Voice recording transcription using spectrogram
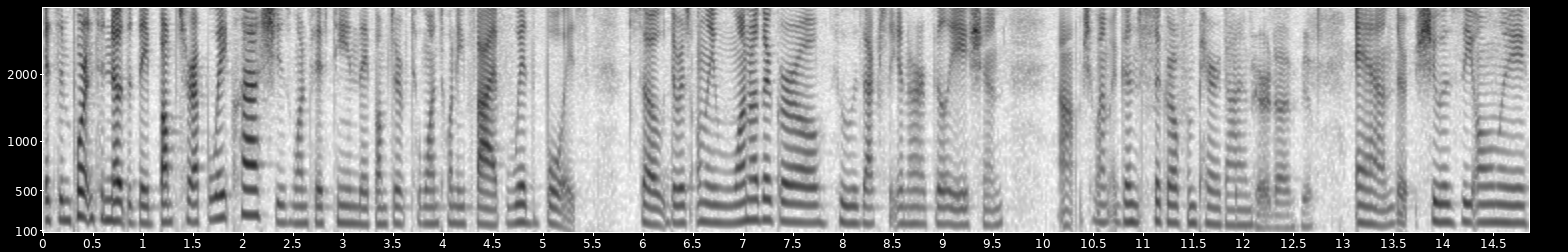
it's important to note that they bumped her up a weight class. She's one fifteen. They bumped her up to one twenty five with boys. So there was only one other girl who was actually in our affiliation. Um, she went against a girl from Paradigm, Paradigm. Yep. and there, she was the only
